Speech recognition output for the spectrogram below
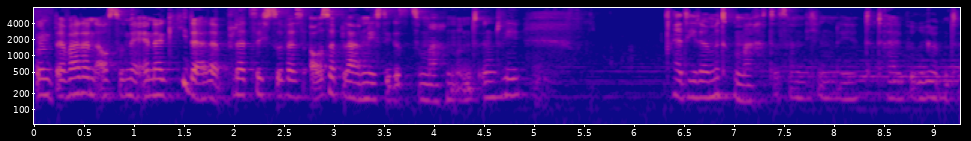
Und da war dann auch so eine Energie da, da plötzlich so was Außerplanmäßiges zu machen. Und irgendwie hat jeder mitgemacht. Das fand ich irgendwie total berührend.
